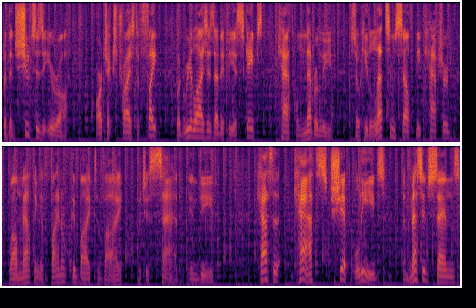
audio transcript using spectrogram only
but then shoots his ear off. Archex tries to fight, but realizes that if he escapes, Kath will never leave, so he lets himself be captured while mouthing a final goodbye to Vi, which is sad indeed. Kath, Kath's ship leaves, the message sends.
